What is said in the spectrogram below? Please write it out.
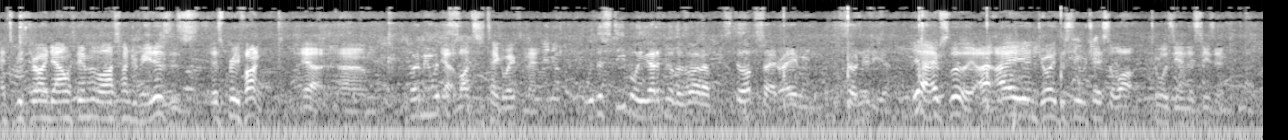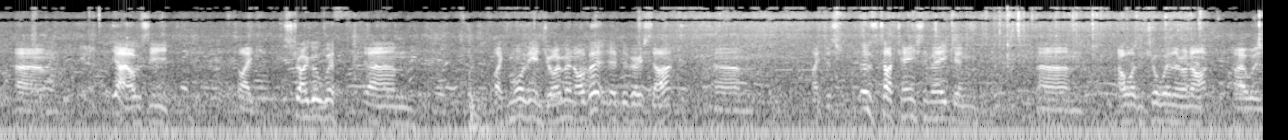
and to be thrown down with them in the last 100 meters is is pretty fun. Yeah. Um, But I mean, with, yeah, lots to take away from that. with the steeple, you got to feel there's a lot of still upside, right? I mean, it's so new to you. Yeah, absolutely. I, I enjoyed the steeple chase a lot towards the end of the season. Um, yeah, obviously, like struggled with um, like more the enjoyment of it at the very start. Um, like just it was a tough change to make, and um, I wasn't sure whether or not I was,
